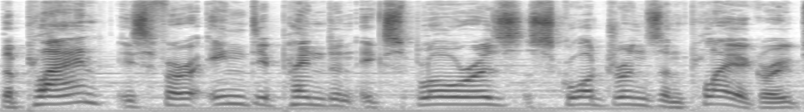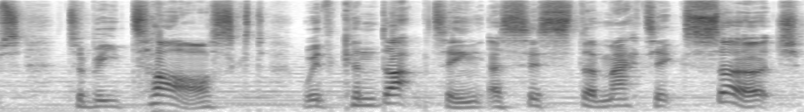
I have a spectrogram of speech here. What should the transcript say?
The plan is for independent explorers, squadrons and player groups to be tasked with conducting a systematic search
